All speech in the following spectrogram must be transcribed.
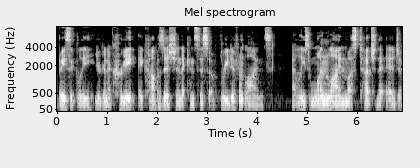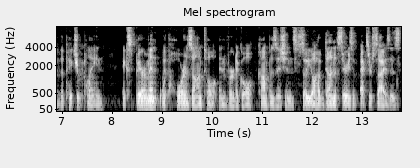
basically, you're going to create a composition that consists of three different lines. At least one line must touch the edge of the picture plane experiment with horizontal and vertical compositions. So you'll have done a series of exercises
